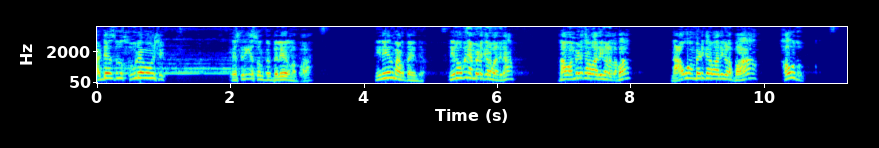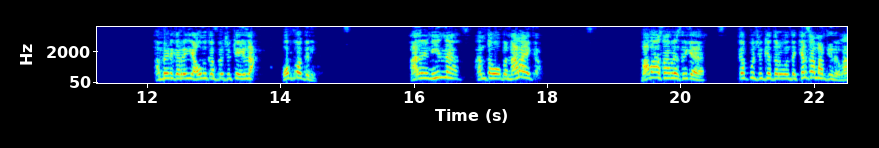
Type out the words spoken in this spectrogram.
ಅಡ್ಡ ಹೆಸರು ಸೂರ್ಯವಂಶಿ. ಹೆಸರಿಗೆ ಸ್ವಲ್ಪ ಬೆಲೆ ಇರಲ್ಲಪ್ಪ. ನೀನೇನ್ ಮಾಡ್ತಾ ಇದ್ಯಾ ನೀನೊಬ್ಬನೇ ಅಂಬೇಡ್ಕರ್ ವಾದಿನ ನಾವು ಅಂಬೇಡ್ಕರ್ ವಾದಿಗಳಲ್ಲಪ್ಪ ನಾವು ಅಂಬೇಡ್ಕರ್ ವಾದಿಗಳಪ್ಪ ಹೌದು. ಅಂಬೇಡ್ಕರ್, ಯಾವುದು ಕಪ್ಪೆ ಚುಕ್ಕೆ ಇಲ್ಲ. ಒಪ್ಕೋತೀನಿ. ಆದ್ರೆ ನಿನ್ನ ಅಂತ ಒಬ್ಬ ನಾಲಾಯಕ. ಬಾಬಾ ಸಾಹೇಬ್ರ ಹೆಸರಿಗೆ ಕಪ್ಪು ಚುಕ್ಕೆ ತರುವಂತ ಕೆಲಸ ಮಾಡ್ತಿದ್ರಲ್ಲ,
